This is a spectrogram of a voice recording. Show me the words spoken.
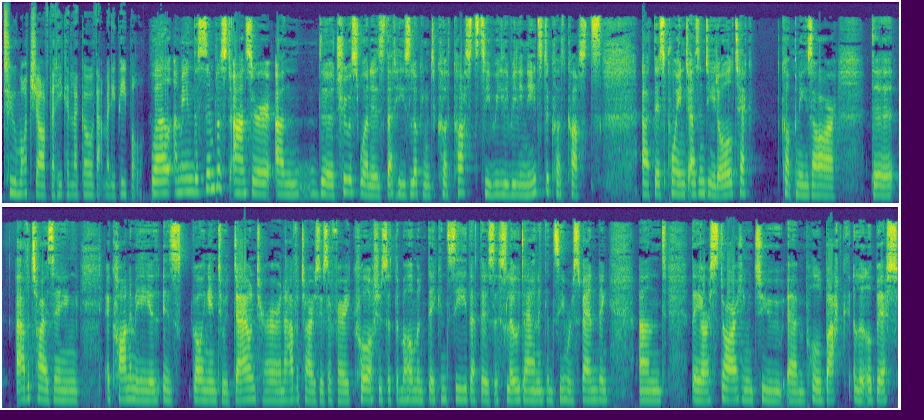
too much of that he can let go of that many people? Well, I mean, the simplest answer and the truest one is that he's looking to cut costs. He really, really needs to cut costs at this point, as indeed all tech companies are. The advertising economy is, going into a downturn. Advertisers are very cautious at the moment. They can see that there's a slowdown in consumer spending and they are starting to um, pull back a little bit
